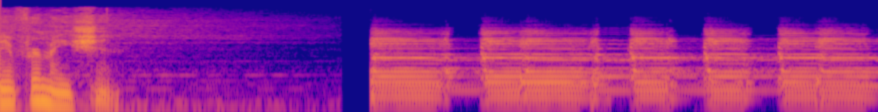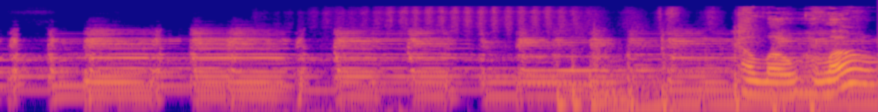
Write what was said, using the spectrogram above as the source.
information. Hello, hello.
